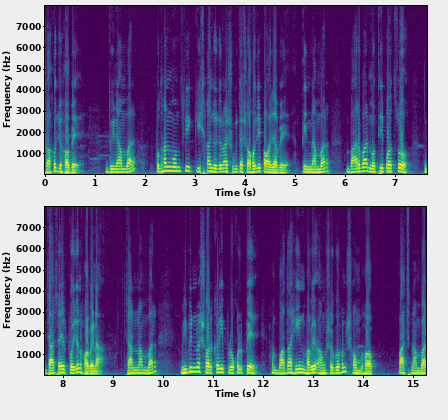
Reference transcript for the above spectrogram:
সহজ হবে। দুই নাম্বার, প্রধানমন্ত্রী কিষাণ যোজনার সুবিধা সহজেই পাওয়া যাবে। তিন নাম্বার, বারবার নথিপত্র যাচাইয়ের প্রয়োজন হবে না। চার নাম্বার, বিভিন্ন সরকারি প্রকল্পে বাধাহীনভাবে অংশগ্রহণ সম্ভব। পাঁচ নাম্বার,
